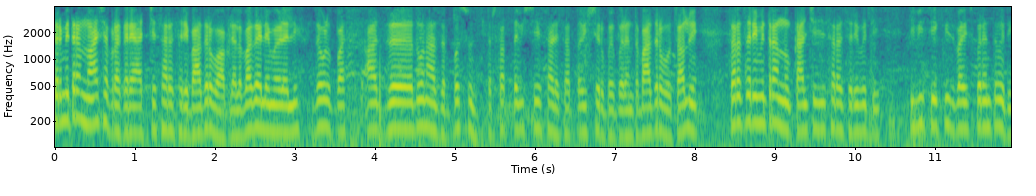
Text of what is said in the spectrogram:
तर मित्रांनो अशा प्रकारे आजची सरासरी बाजारभाव आपल्याला बघायला मिळाली. जवळपास आज दोन हजारपासून तर सत्तावीसशे साडेसत्तावीसशे रुपयेपर्यंत बाजारभाव चालू आहे. सरासरी मित्रांनो कालची जी सरासरी होती ती वीस एकवीस बावीसपर्यंत होती.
